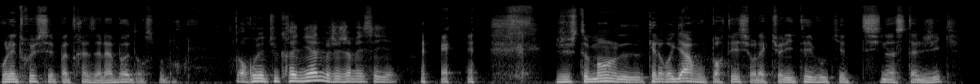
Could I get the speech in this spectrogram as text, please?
Roulette russe, c'est pas très à la mode en ce moment. roulette ukrainienne, mais j'ai jamais essayé. Justement, quel regard vous portez sur l'actualité, vous qui êtes si nostalgique?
